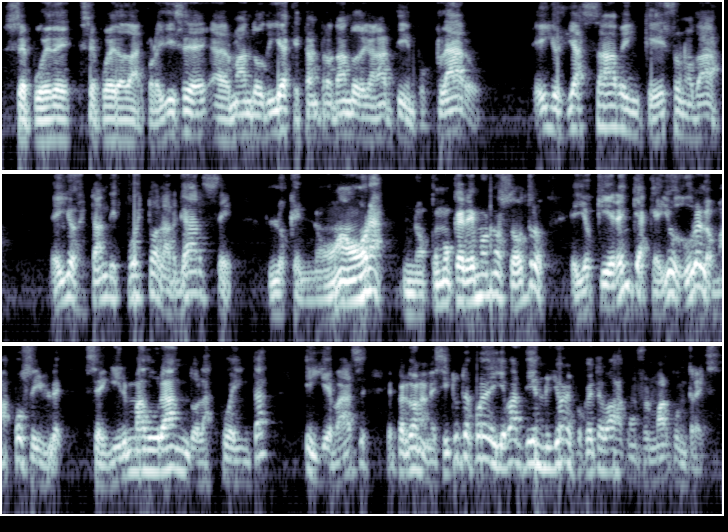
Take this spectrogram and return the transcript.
se puede, se puede dar. Por ahí dice Armando Díaz que están tratando de ganar tiempo. Claro, ellos ya saben que eso no da. Ellos están dispuestos a alargarse. Lo que no ahora, no como queremos nosotros. Ellos quieren que aquello dure lo más posible, seguir madurando las cuentas y llevarse, eh, perdóname, si tú te puedes llevar 10 millones, ¿por qué te vas a conformar con 3?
